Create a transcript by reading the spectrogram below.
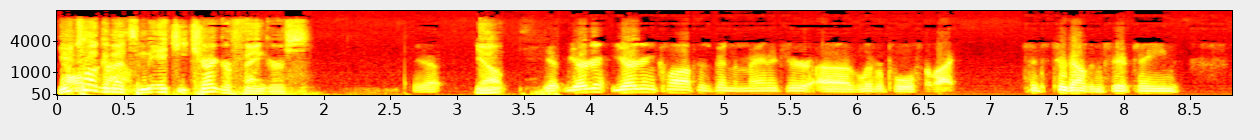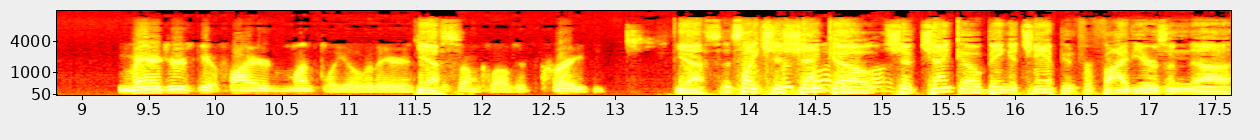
You All talk the about some itchy trigger fingers. Yep. Yep. Yep. Jurgen, Jurgen Klopp has been the manager of Liverpool for like since 2015. Managers get fired monthly over there in Yes. some clubs. It's crazy. Yes, it's like But- but- Shevchenko, Shevchenko being a champion for five years in uh,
